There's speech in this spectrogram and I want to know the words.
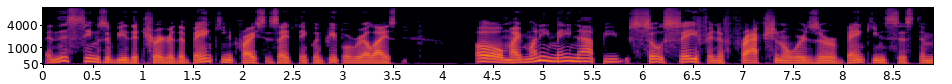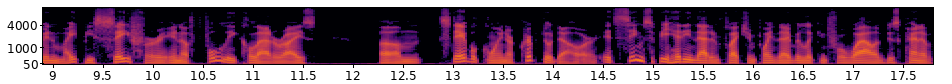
And this seems to be the trigger. The banking crisis, I think, when people realize, oh, my money may not be so safe in a fractional reserve banking system. It might be safer in a fully collateralized um, stablecoin or crypto dollar. It seems to be hitting that inflection point that I've been looking for a while. I'm just kind of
